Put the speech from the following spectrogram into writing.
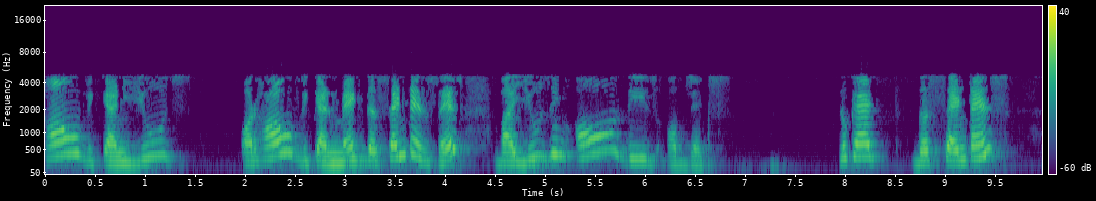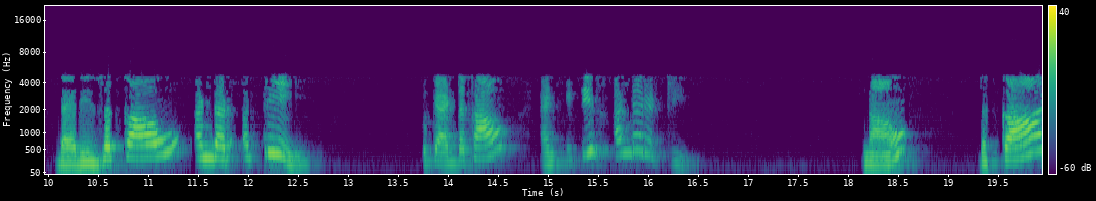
how we can use or how we can make the sentences by using all these objects. Look at the sentence. There is a cow under a tree. Look at the cow and it is under a tree. Now, the car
